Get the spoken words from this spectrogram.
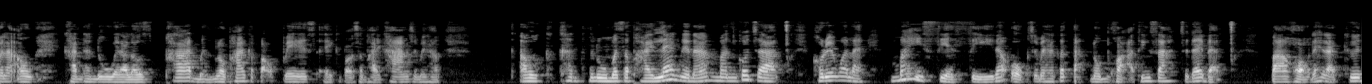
เวลาเอาคันธนูเวลาเราพาดเหมือนเราพาดกระเป๋าเปสไอกระเป๋าสะพายข้างใช่ไหมครับ เอาคันธนูมาสะพายแล่งเนี่ยนะ มันก็จะเขาเรียกว่าอะไร ไม่เสียดสีหน้าอกใช่ไหมครับก็ตัดนมขวาทิ้งซะ จะได้แบบปาหอกได้ถนัดขึ้น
